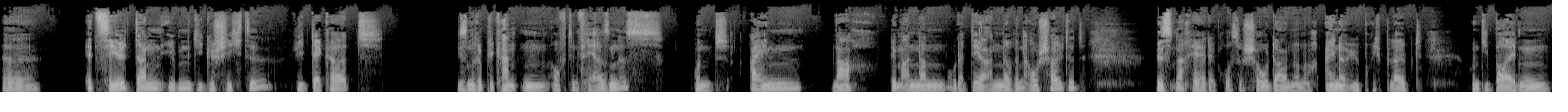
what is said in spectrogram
äh, erzählt dann eben die Geschichte, wie Deckard diesen Replikanten auf den Fersen ist und einen nach dem anderen oder der anderen ausschaltet, bis nachher der große Showdown nur noch einer übrig bleibt und die beiden,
